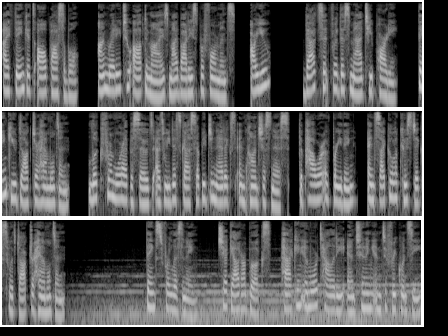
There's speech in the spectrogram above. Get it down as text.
I think it's all possible. I'm ready to optimize my body's performance. Are you? That's it for this Mad Tea Party. Thank you, Dr. Hamilton. Look for more episodes as we discuss epigenetics and consciousness, the power of breathing, and psychoacoustics with Dr. Hamilton. Thanks for listening. Check out our books, Hacking Immortality and Tuning into Frequency,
